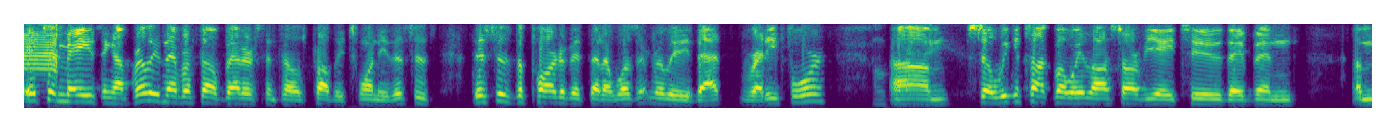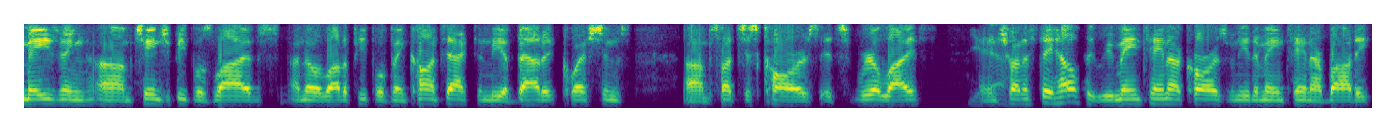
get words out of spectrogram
It's amazing. I've really never felt better since I was probably 20. This is this is the part of it that I wasn't really that ready for. Okay. Um, so we can talk about weight loss RVA too. They've been amazing, um, changing people's lives. I know a lot of people have been contacting me about it, questions. Um, it's not just cars; it's real life. Yeah. And trying to stay healthy. We maintain our cars. We need to maintain our body.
